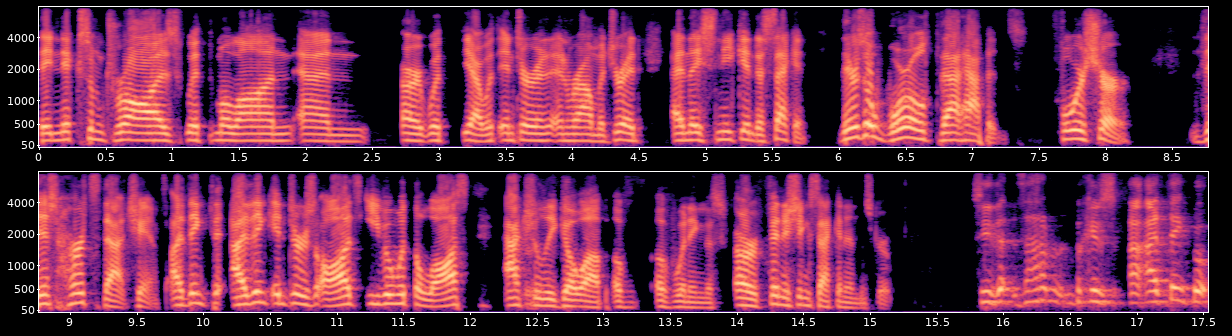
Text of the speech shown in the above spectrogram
They nick some draws with Milan and or with yeah with Inter and, and Real Madrid, and they sneak into second. There's a world that happens for sure. This hurts that chance. I think th- I think Inter's odds, even with the loss, actually go up of of winning this or finishing second in this group. See that, that because I think, but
